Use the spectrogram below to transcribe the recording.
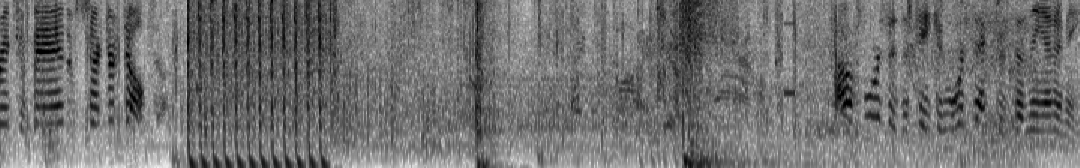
We're in command of Sector Delta. Our forces have taken more sectors than the enemy.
